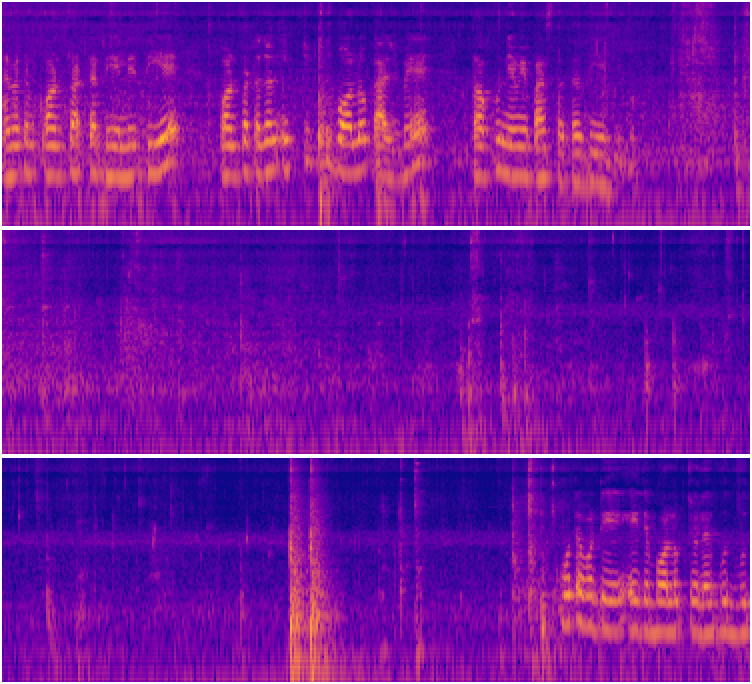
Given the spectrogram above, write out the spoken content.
আমি এখন কর্নফ্লাওয়ারটা ঢেলে দিয়ে, কর্নফ্লাওয়ারটা যখন একটু একটু বলক আসবে, তখনই আমি পাস্তাটা দিয়ে দিব। মোটামুটি এই যে বলক চলে বুদবুদ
